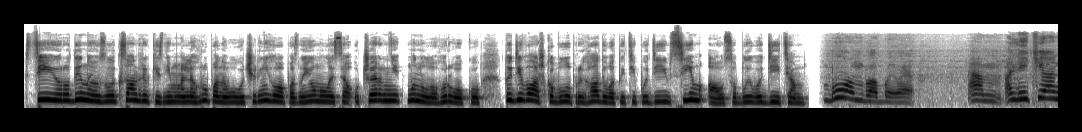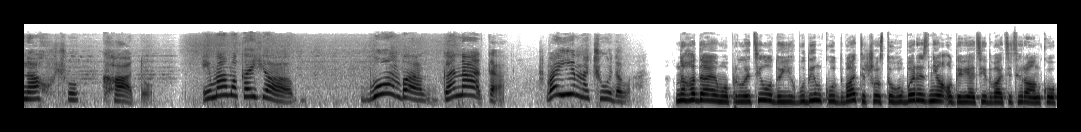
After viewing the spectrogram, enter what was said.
З цією родиною з Олександрівки знімальна група Нового Чернігова познайомилася у червні минулого року. Тоді важко було пригадувати ті події всім, а особливо дітям. бомба была. Ем, летела на хату. И мама казала, бомба, граната, во имя чудова. Нагадаємо, прилетіло до їх будинку 26 березня о 9.20 ранку.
